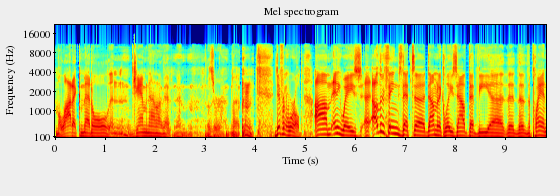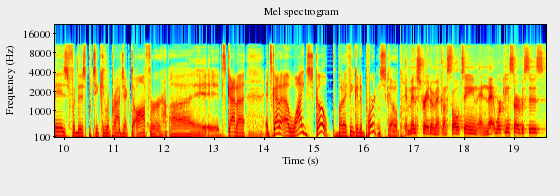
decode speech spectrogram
melodic metal and jamming out on that. Those were different world. Um, anyways, uh, other things that uh, Dominic lays out that the, the, the the plan is for this particular project to offer. It's got a it's got a, a, wide scope, but I think an important scope. Administrative and consulting and networking services,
